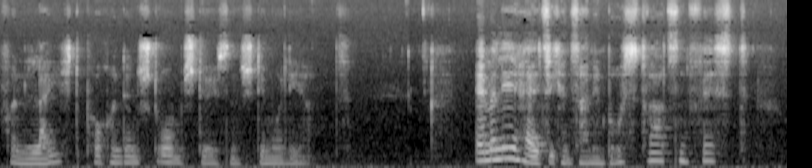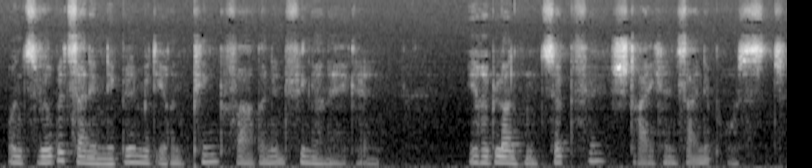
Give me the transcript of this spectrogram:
von leicht pochenden Stromstößen stimuliert. Emily hält sich an seinen Brustwarzen fest und zwirbelt seine Nippel mit ihren pinkfarbenen Fingernägeln. Ihre blonden Zöpfe streicheln seine Brust.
